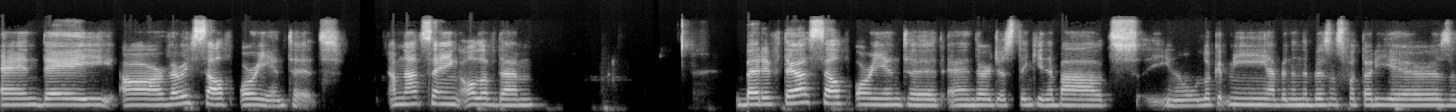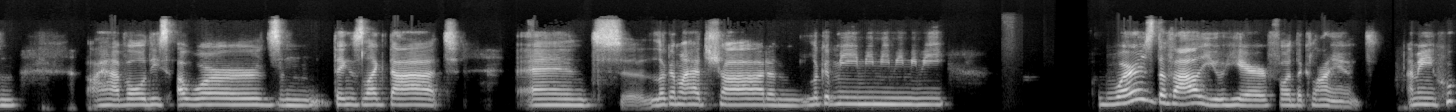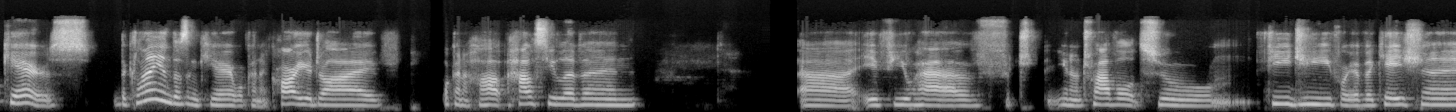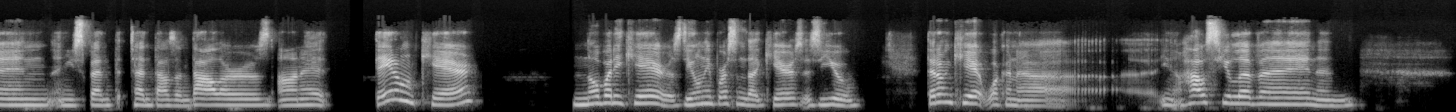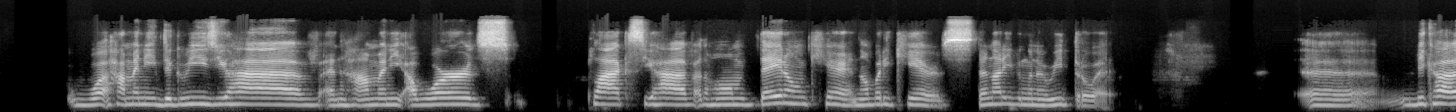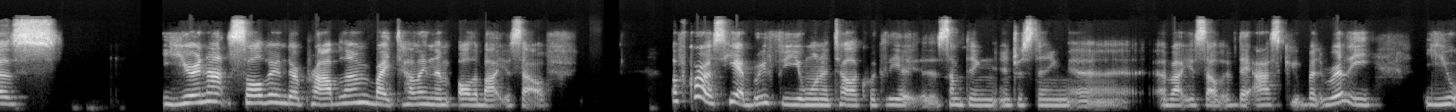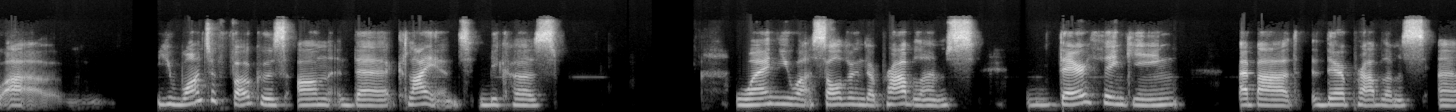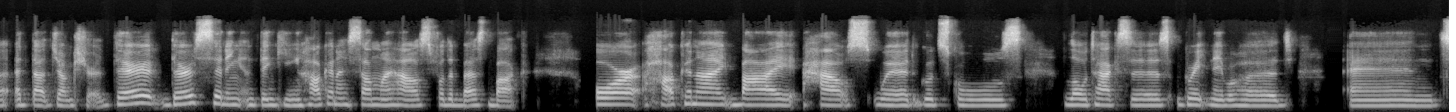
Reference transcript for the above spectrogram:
and they are very self-oriented. I'm not saying all of them but if they are self-oriented and they're just thinking about you know look at me i've been in the business for 30 years and i have all these awards and things like that and uh, look at my headshot and look at me me me me me me where is the value here for the client? I mean who cares? The client doesn't care what kind of car you drive what kind of ho- house you live in uh, if you have you know traveled to Fiji for your vacation and you spent ten thousand dollars on it, they don't care. Nobody cares. The only person that cares is you. They don't care what kind of you know house you live in and what how many degrees you have and how many awards plaques you have at home, they don't care. Nobody cares. They're not even going to read through it. Uh, because you're not solving their problem by telling them all about yourself. Of course, yeah, briefly, you want to tell quickly uh, something interesting uh, about yourself if they ask you, but really, you are you want to focus on the client because when you are solving their problems, they're thinking about their problems uh, at that juncture. They're they're sitting and thinking, how can I sell my house for the best buck? Or how can I buy a house with good schools, low taxes, great neighborhood, and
